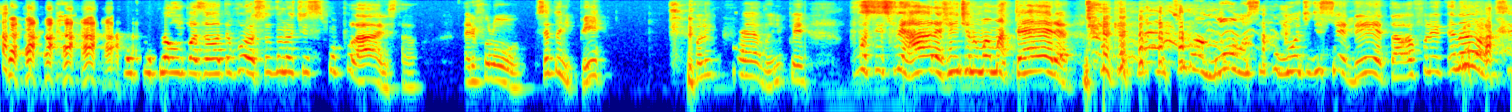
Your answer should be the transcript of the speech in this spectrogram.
Vamos passar outra. Eu sou do Notícias Populares. Tal. Aí ele falou: Você é do NP? Eu falei: É, do NP. Vocês ferraram a gente numa matéria. Porque tinha uma mão assim com um monte de CD e tal. Eu falei: Não, você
